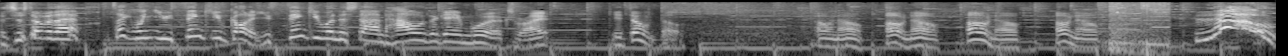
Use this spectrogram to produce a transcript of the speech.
It's just over there. It's like when you think you've got it, you think you understand how the game works, right? You don't though. Oh no. Oh no. Oh no. Oh no. No!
